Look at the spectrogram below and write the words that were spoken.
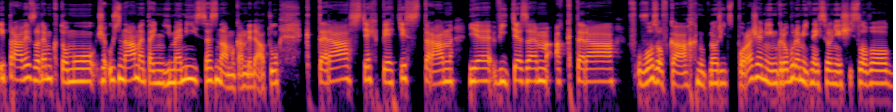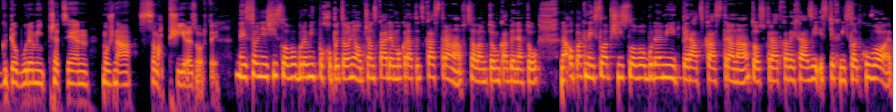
i právě vzhledem k tomu, že už známe ten jmený seznam kandidátů, která z těch pěti stran je vítězem a která v uvozovkách, nutno říct, poraženým, kdo bude mít nejsilnější slovo, kdo bude mít přeci jen možná slabší rezorty. Nejsilnější slovo bude mít pochopitelně občanská demokratická strana v celém tom kabinetu. Naopak nejslabší slovo bude mít pirátská strana, to zkrátka vychází i z těch výsledků voleb.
